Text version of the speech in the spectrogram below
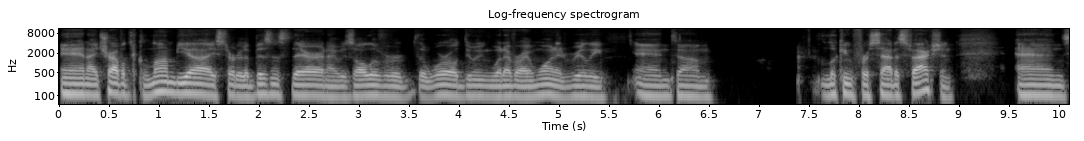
And i traveled to colombia. I started a business there and i was all over the world doing whatever i wanted really and um, looking for satisfaction. And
